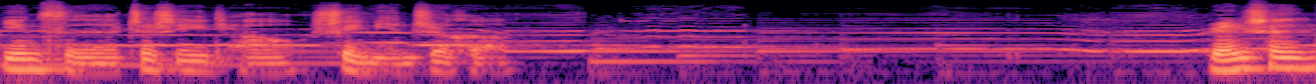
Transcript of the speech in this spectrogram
因此这是一条睡眠之河。人生，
